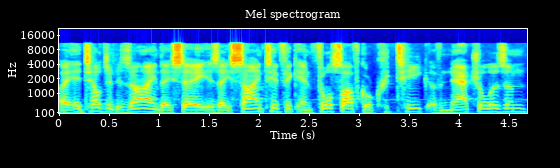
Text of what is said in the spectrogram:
uh, intelligent design, they say, is a scientific and philosophical critique of naturalism,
